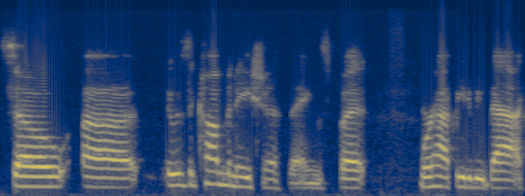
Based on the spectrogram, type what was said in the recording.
So uh, it was a combination of things, but we're happy to be back.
